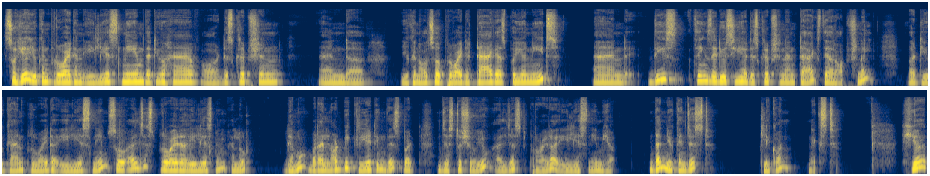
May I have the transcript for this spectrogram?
So here you can provide an alias name that you have or description and uh, you can also provide a tag as per your needs. And these things that you see here, description and tags, they are optional, but you can provide an alias name. So I'll just provide an alias name, hello demo, but I'll not be creating this, but just to show you, I'll just provide an alias name here. Then you can just click on next. Here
